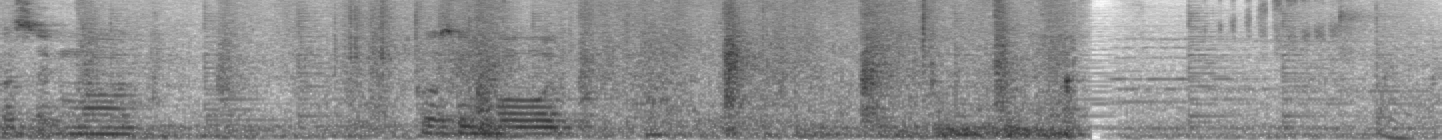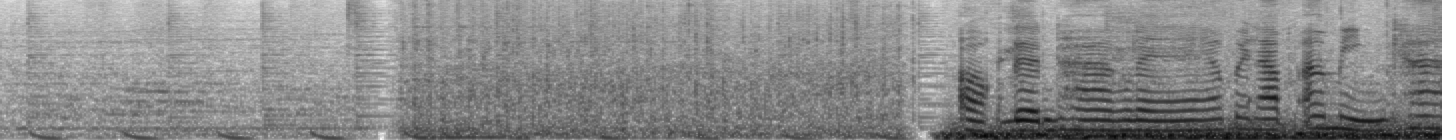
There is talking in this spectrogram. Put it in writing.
ก็สึ ออกเดินทางแล้วไปรับอาหมิงค่ะ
